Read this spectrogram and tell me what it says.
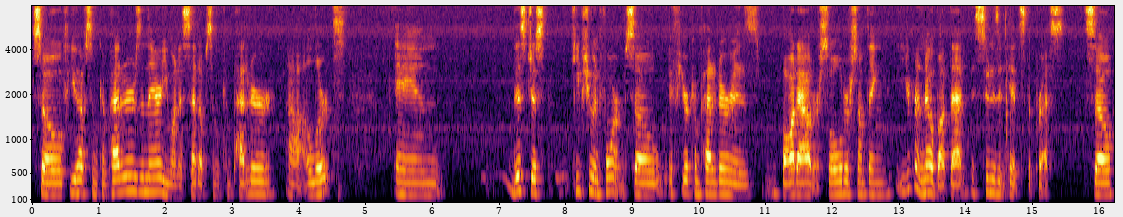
So, if you have some competitors in there, you want to set up some competitor uh, alerts, and this just keeps you informed. So, if your competitor is bought out or sold or something, you're going to know about that as soon as it hits the press. So,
